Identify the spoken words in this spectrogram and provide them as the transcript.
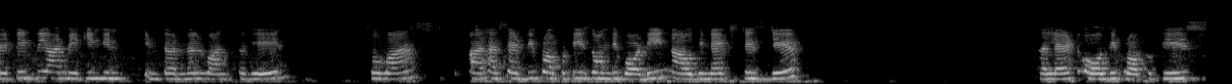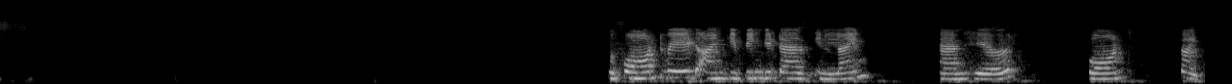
let it be i'm making in internal once again so once I have set the properties on the body. Now the next is div. I let all the properties So font weight, I'm keeping it as inline and here font size.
